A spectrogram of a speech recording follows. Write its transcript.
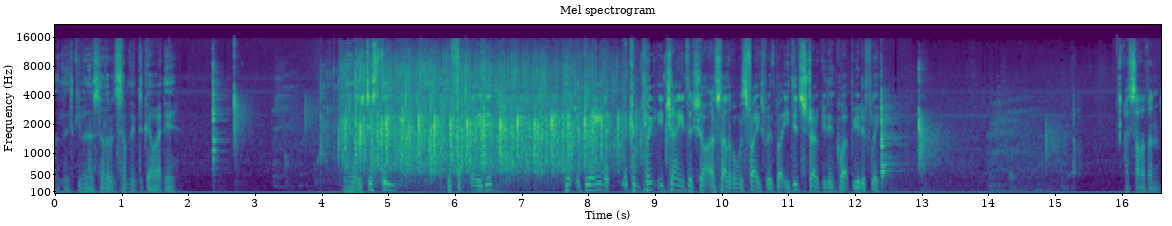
And it's given O'Sullivan something to go at here. Yeah, it was just the the fact that he did hit the green. It, it completely changed the shot O'Sullivan was faced with, but he did stroke it in quite beautifully. O'Sullivan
